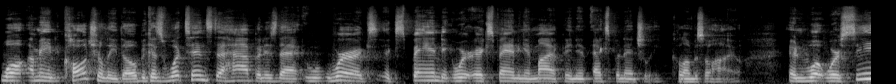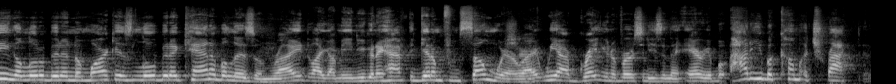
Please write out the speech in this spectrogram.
Well, I mean, culturally though, because what tends to happen is that we're ex- expanding, we're expanding, in my opinion, exponentially, Columbus, Ohio. And what we're seeing a little bit in the market is a little bit of cannibalism, right? Like, I mean, you're going to have to get them from somewhere, sure. right? We have great universities in the area, but how do you become attractive?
